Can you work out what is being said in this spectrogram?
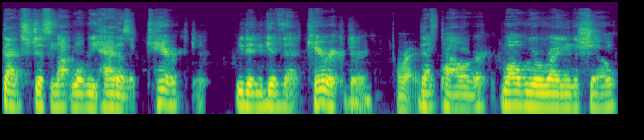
that's just not what we had as a character. We didn't give that character Right. that power while we were writing the show.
